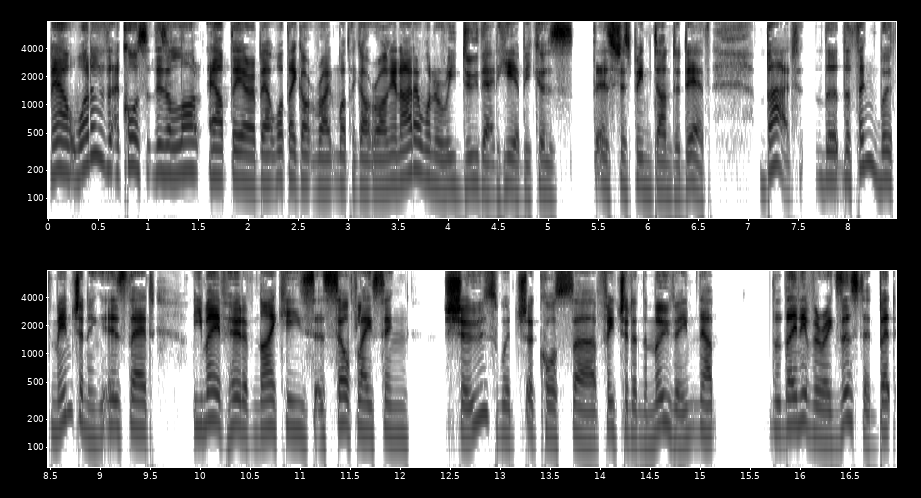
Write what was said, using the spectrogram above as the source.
Now, one of the, of course, there's a lot out there about what they got right and what they got wrong, and I don't want to redo that here because it's just been done to death. But the the thing worth mentioning is that you may have heard of Nike's self-lacing shoes, which of course uh, featured in the movie. Now, they never existed, but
